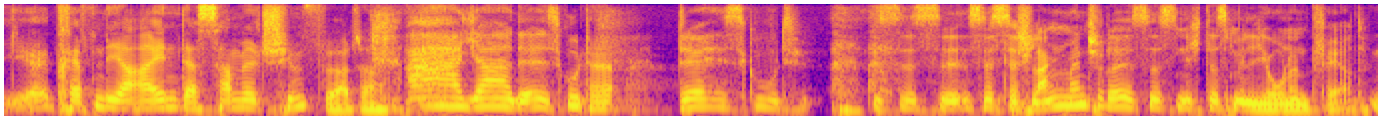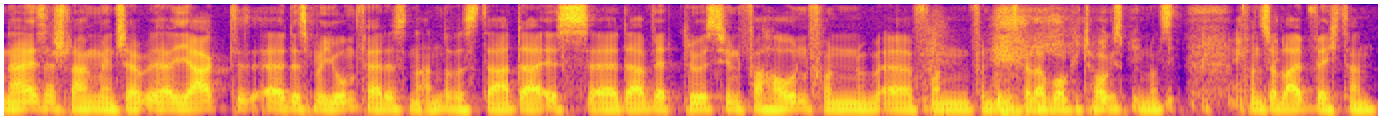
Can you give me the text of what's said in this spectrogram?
ja, treffen die ja ein, der sammelt Schimpfwörter. Ah, ja, der ist gut. Ja. Der ist gut. Ist es, ist es der Schlangenmensch oder ist es nicht das Millionenpferd? Nein, ist der Schlangenmensch. Er jagt äh, das Millionenpferd ist ein anderes. Da, da, ist, äh, da wird Blöschen verhauen von, äh, von, von Dings, weil er Walkie-Talkies benutzt. Von so Leibwächtern.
